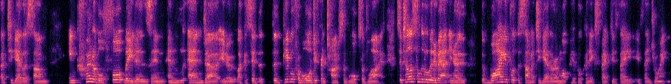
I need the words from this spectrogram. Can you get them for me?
uh, together some incredible thought leaders and and and uh, you know like i said the, the people from all different types of walks of life so tell us a little bit about you know the, why you put the summit together and what people can expect if they if they join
